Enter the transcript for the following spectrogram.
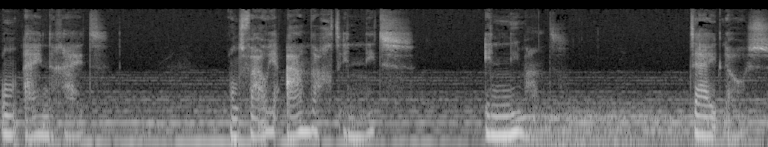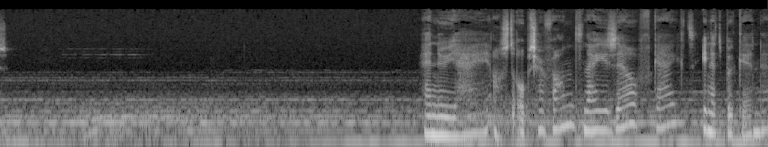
oneindigheid. Ontvouw je aandacht in niets, in niemand, tijdloos. En nu jij als de observant naar jezelf kijkt in het bekende,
